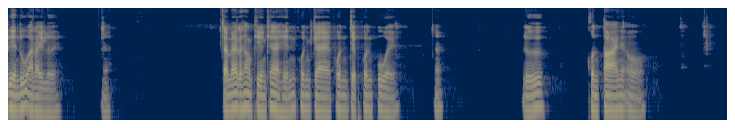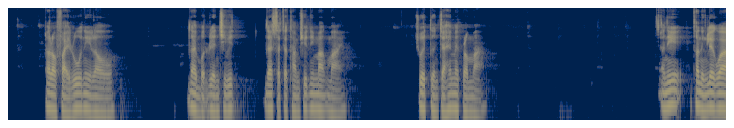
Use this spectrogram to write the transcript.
เรียนรู้อะไรเลยนะแต่แม้กระทั่งเพียงแค่เห็นคนแก่คนเจ็บคนป่วย นะหรือคนตายเนี่ยโอ้ถ้าเราใฝ่รู้นี่เราได้บทเรียนชีวิต ได้สัจธรรมชีวิตนี่มากมาย ช่วยเตือนใจให้ไม่ประมาทอันนี้ท่านหนึ่งเรียกว่า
